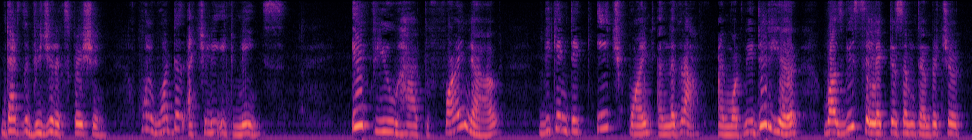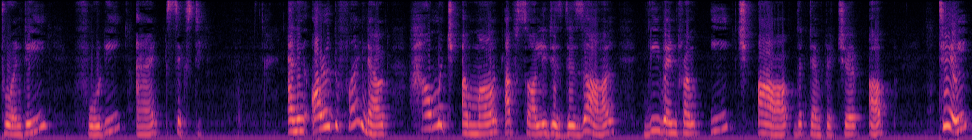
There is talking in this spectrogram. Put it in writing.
That's the visual expression. Well, what does actually it means? If you have to find out, we can take each point on the graph. And what we did here was we selected some temperature 20, 40 and 60. And in order to find out how much amount of solid is dissolved, we went from each of the temperature up till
